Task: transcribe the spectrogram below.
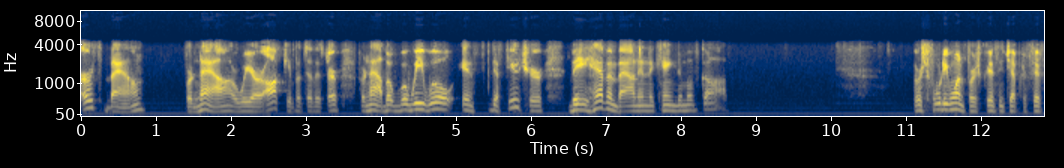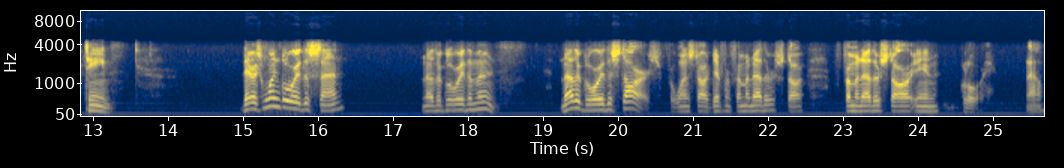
earthbound for now, or we are occupants of this earth for now, but we will in the future be heaven bound in the kingdom of God. Verse 41, 1 Corinthians chapter 15. There is one glory of the sun, another glory of the moon Another glory of the stars, for one star different from another star from another star in glory. Now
